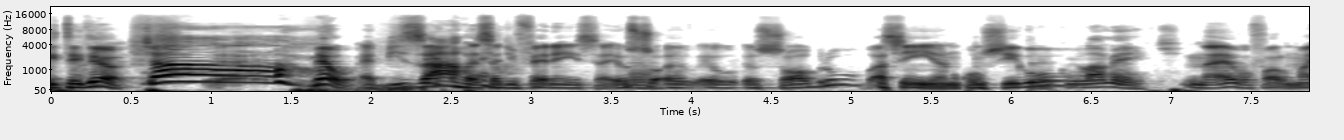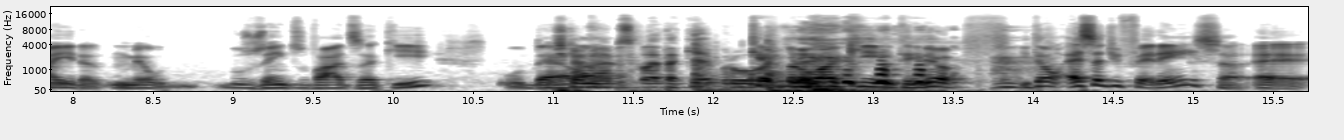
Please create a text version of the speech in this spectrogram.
entendeu? Tchau! Meu, é bizarro essa diferença. Eu, so- eu, eu, eu sobro, assim, eu não consigo Tranquilamente. né? Eu falo, Maíra, o meu 200 watts aqui, o dela Acho que a minha bicicleta quebrou. quebrou aqui, entendeu? Então, essa diferença, é,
